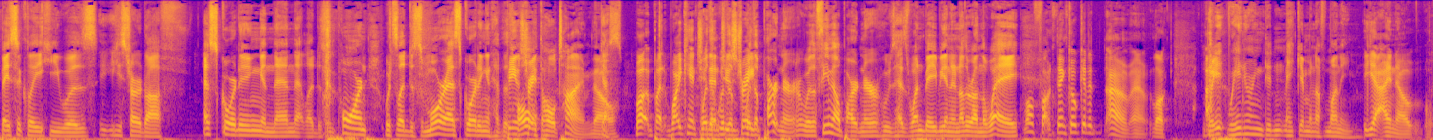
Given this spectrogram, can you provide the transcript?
basically he was he started off escorting, and then that led to some porn, which led to some more escorting, and had this Being whole, straight the whole time, though. Yes. Well, but why can't you with, then with, do a, straight? with a partner, with a female partner who has one baby and another on the way. well, fuck. Then go get a. I don't know. Look. Wait, waitering didn't make him enough money, Yeah, I know.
